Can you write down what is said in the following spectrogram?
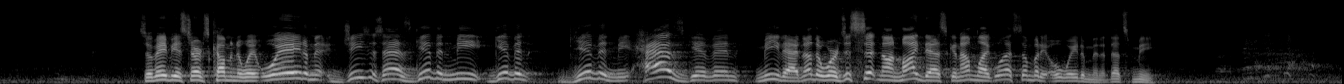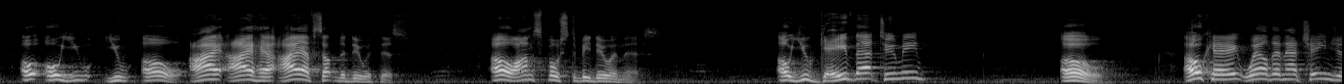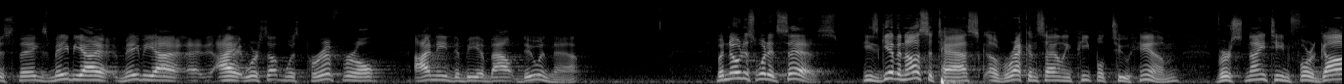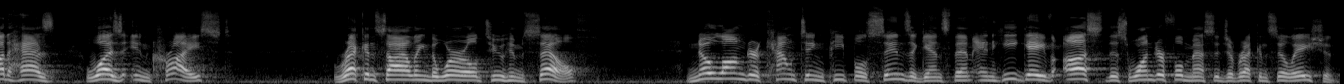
So maybe it starts coming to wait, wait a minute. Jesus has given me, given, given me, has given me that. In other words, it's sitting on my desk and I'm like, well, that's somebody. Oh, wait a minute, that's me. oh, oh, you, you, oh, I, I, have, I have something to do with this. Oh, I'm supposed to be doing this. Oh, you gave that to me? Oh, okay. Well, then that changes things. Maybe I, maybe I, I, where something was peripheral, I need to be about doing that. But notice what it says. He's given us a task of reconciling people to him. Verse 19, for God has was in Christ reconciling the world to himself, no longer counting people's sins against them, and he gave us this wonderful message of reconciliation.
